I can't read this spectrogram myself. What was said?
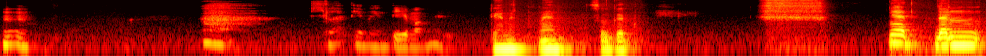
Gila TMNT emang. Damn it, man, so good. Ya dan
